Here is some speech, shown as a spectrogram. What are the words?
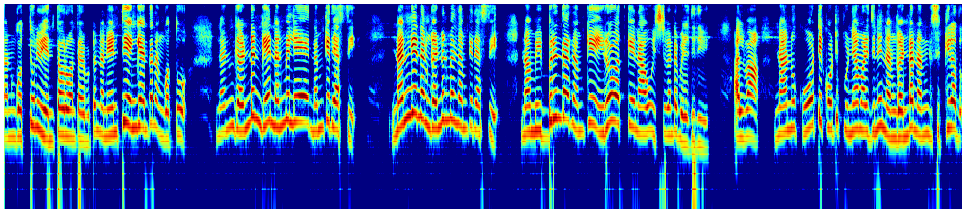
ನನಗೆ ಗೊತ್ತು ನೀವು ಎಂಥವ್ರು ಅಂತ ಹೇಳ್ಬಿಟ್ಟು ನನ್ನ ಹೆಂಡ್ತಿ ಹೆಂಗೆ ಅಂತ ನಂಗೆ ಗೊತ್ತು. ನನ್ನ ಗಂಡನಿಗೆ ನನ್ನ ಮೇಲೆ ನಂಬಿಕೆ ಜಾಸ್ತಿ. ನನಗೆ ನನ್ನ ಗಂಡನ ಮೇಲೆ ನಂಬಿಕೆ ಜಾಸ್ತಿ. ನಮ್ಮಿಬ್ಬರಿಂದ ನಂಬಿಕೆ ಇರೋವತ್ತಿಗೆ ನಾವು ಇಷ್ಟು ಗಂಟೆ ಬೆಳೆದಿದ್ದೀವಿ. ಅಲ್ವಾ? ನಾನು ಕೋಟಿ ಕೋಟಿ ಪುಣ್ಯ ಮಾಡಿದ್ದೀನಿ. ನನ್ನ ಗಂಡ ನನಗೆ ಸಿಕ್ಕಿರೋದು.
